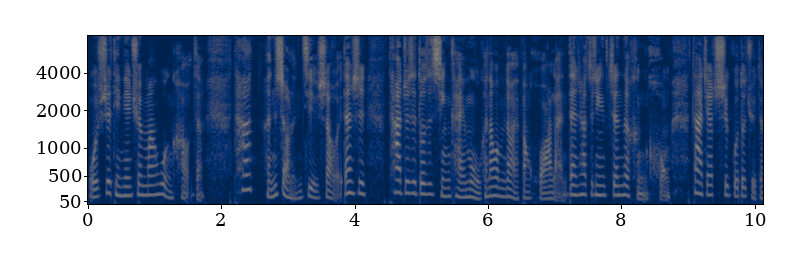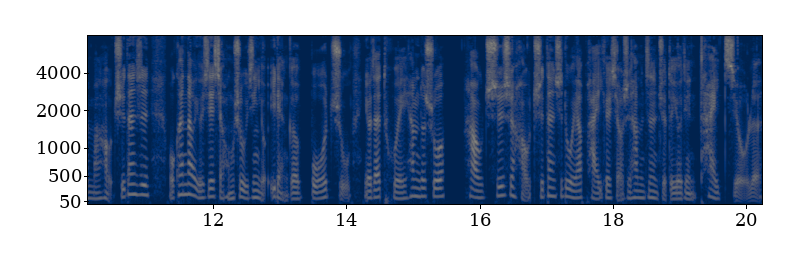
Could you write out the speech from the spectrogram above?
我是甜甜圈吗？问号这样，它很少人介绍诶，但是它就是都是新开幕，我看到外面都还放花篮，但是它最近真的很红，大家吃过都觉得蛮好吃。但是我看到有一些小红书已经有一两个博主有在推，他们都说。好吃是好吃，但是如果要排一个小时，他们真的觉得有点太久了，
